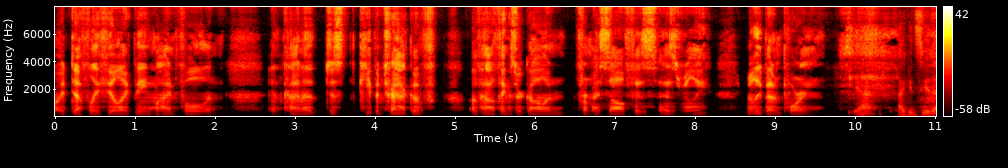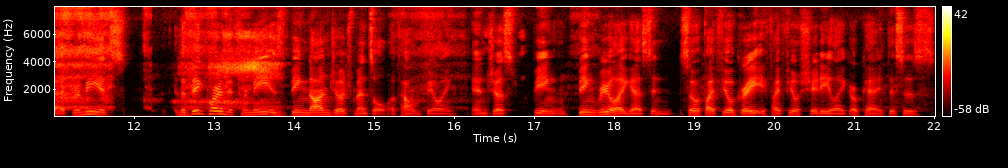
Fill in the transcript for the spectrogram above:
I definitely feel like being mindful and and kind of just keeping track of of how things are going for myself has has really really been important. Yeah, I can see that. For me, it's the big part of it for me is being non-judgmental of how I'm feeling and just being being real, I guess. And so if I feel great, if I feel shitty, like okay, this is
